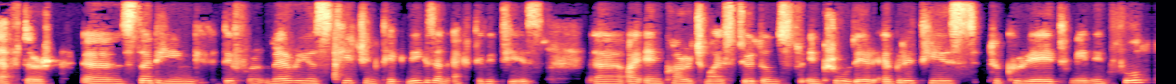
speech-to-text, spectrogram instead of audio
after uh, studying different various teaching techniques and activities, uh, I encourage my students to improve their abilities to create meaningful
